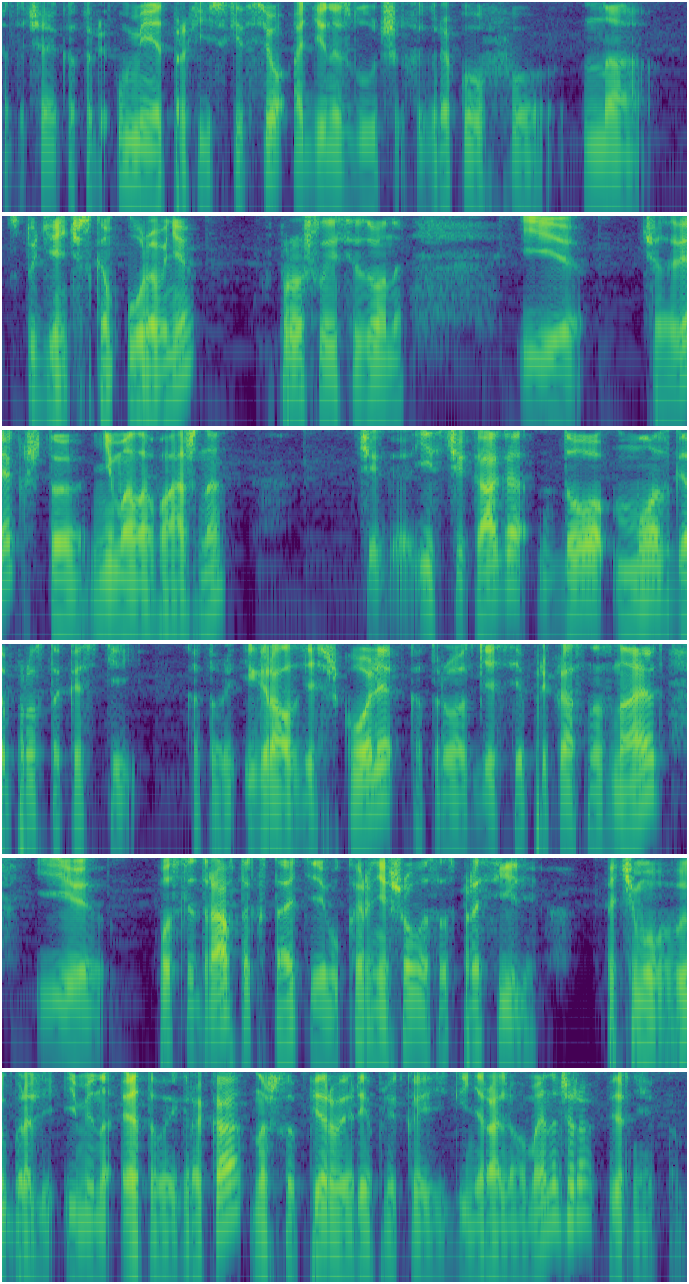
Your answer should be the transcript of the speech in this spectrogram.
Это человек, который умеет практически все. Один из лучших игроков э, на студенческом уровне в прошлые сезоны. И человек, что немаловажно, из Чикаго до мозга просто костей, который играл здесь в школе, которого здесь все прекрасно знают, и После драфта, кстати, у Корнишова спросили, почему вы выбрали именно этого игрока, на что первой репликой генерального менеджера, вернее, там,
